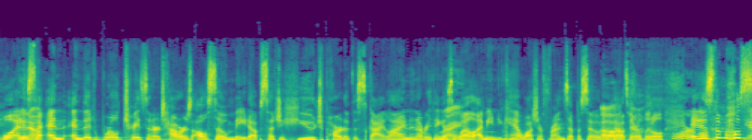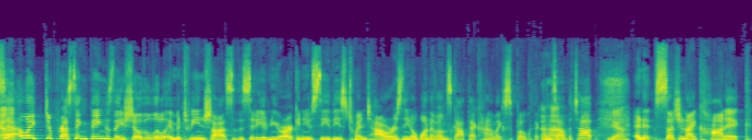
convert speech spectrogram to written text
Well, and know? and and the World Trade Center towers also made up such a huge part of the skyline and everything as well. I mean, you can't watch a Friends episode Oh, without their little. horrible. It is the most Yeah. sad, like depressing thing because they show the little in between shots of the city of New York, and you see these twin towers, and you know one of them's got that kind of like spoke that comes out the top. Uh-huh. Yeah. and it's such an iconic.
